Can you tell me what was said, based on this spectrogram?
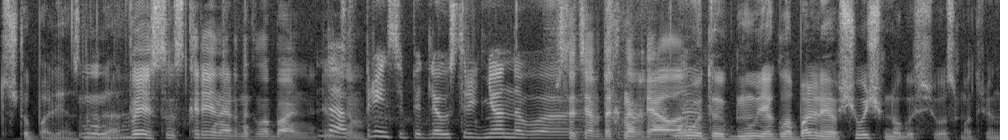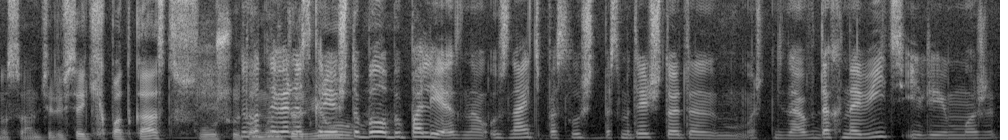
что полезно, Ну, да? вы скорее, наверное, глобально Да, в принципе, для усредненного... Что тебя вдохновляло? О, это, ну, я глобально я вообще очень много всего смотрю, на самом деле. Всяких подкастов слушаю, Ну там, вот, наверное, интервью. скорее, что было бы полезно узнать, послушать, посмотреть, что это, может, не знаю, вдохновить или, может,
